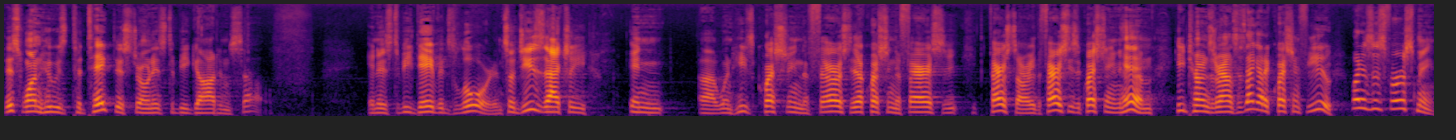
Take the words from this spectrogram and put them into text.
this one who is to take this throne is to be God Himself, and is to be David's Lord. And so Jesus actually, in uh, when he's questioning the Pharisees, they're questioning the Pharisees. Pharisees, sorry, the Pharisees are questioning him. He turns around and says, "I got a question for you. What does this verse mean?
